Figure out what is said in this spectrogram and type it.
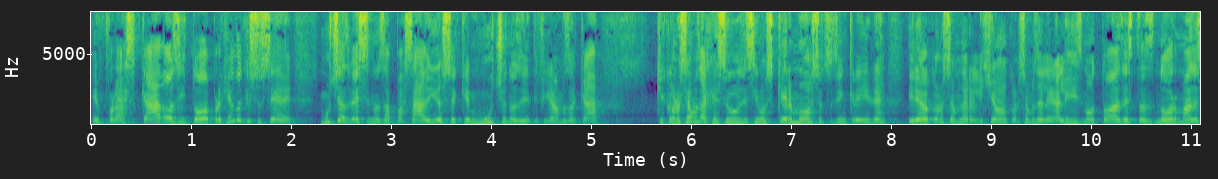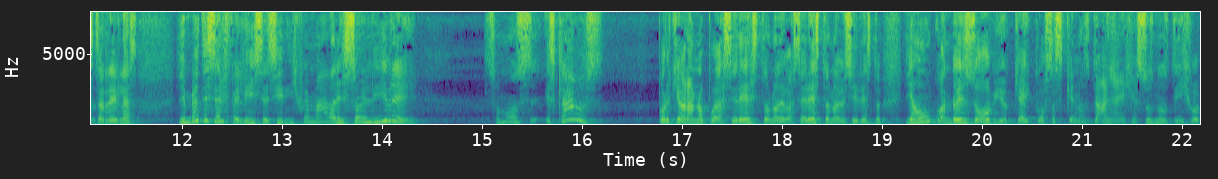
enfrascados y todo, porque es lo que sucede. Muchas veces nos ha pasado, y yo sé que muchos nos identificamos acá, que conocemos a Jesús, decimos qué hermoso, esto es increíble, y luego conocemos la religión, conocemos el legalismo, todas estas normas, estas reglas, y en vez de ser felices, decir, hijo de madre, soy libre somos esclavos. Porque ahora no puedo hacer esto, no debo hacer esto, no debo decir esto. Y aun cuando es obvio que hay cosas que nos dañan, y Jesús nos dijo,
